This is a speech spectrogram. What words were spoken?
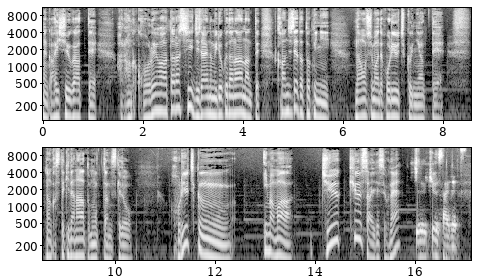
なんか哀愁があって、あ、なんかこれは新しい時代の魅力だななんて感じてた時に、直島で堀内くんに会って、なんか素敵だなと思ったんですけど、堀内くん、今まあ、19歳ですよね？19歳です。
